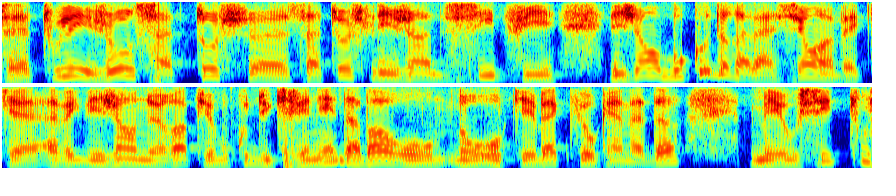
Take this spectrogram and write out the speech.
Ça- tous les jours, ça touche, euh, ça touche les gens d'ici. Puis les gens ont beaucoup de relations avec euh, avec des gens en Europe. Il y a beaucoup d'Ukrainiens d'abord au, au- Québec puis au Canada, mais aussi tous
